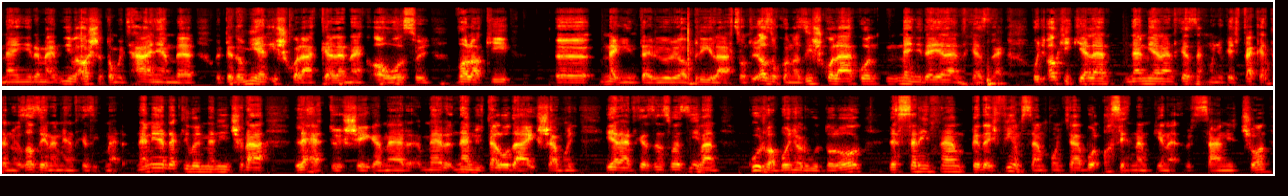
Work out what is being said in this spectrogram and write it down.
mennyire, mert nyilván azt sem tudom, hogy hány ember, hogy például milyen iskolák kellenek ahhoz, hogy valaki meginterjúlja a Brillácot, hogy azokon az iskolákon mennyire jelentkeznek. Hogy akik jelent, nem jelentkeznek, mondjuk egy fekete nő az azért nem jelentkezik, mert nem érdekli, vagy mert nincs rá lehetősége, mert, mert nem jut el odáig sem, hogy jelentkezzen. Szóval ez nyilván kurva bonyolult dolog, de szerintem például egy film szempontjából azért nem kéne, hogy számítson,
